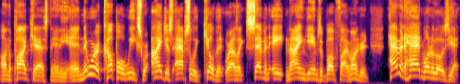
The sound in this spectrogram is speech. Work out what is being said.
on the podcast, Danny, and there were a couple weeks where I just absolutely killed it, where I was like seven, eight, nine games above 500. Haven't had one of those yet.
